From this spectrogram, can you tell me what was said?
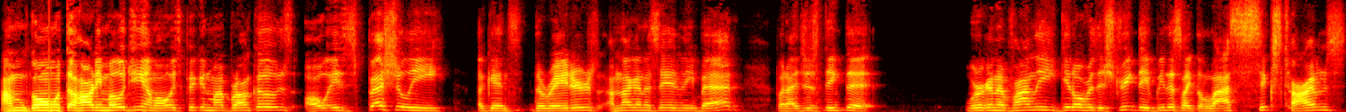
I'm going with the heart emoji. I'm always picking my Broncos, always, especially against the Raiders. I'm not going to say anything bad, but I just think that we're gonna finally get over the streak. They beat us like the last six times.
